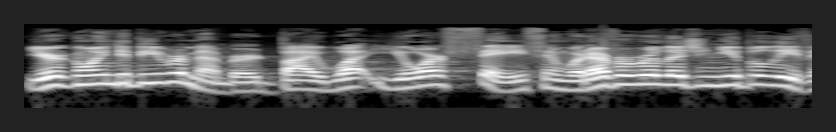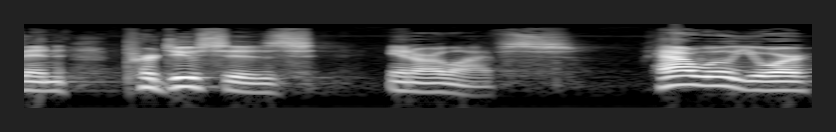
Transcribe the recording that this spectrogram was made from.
You're going to be remembered by what your faith and whatever religion you believe in produces in our lives. How will your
